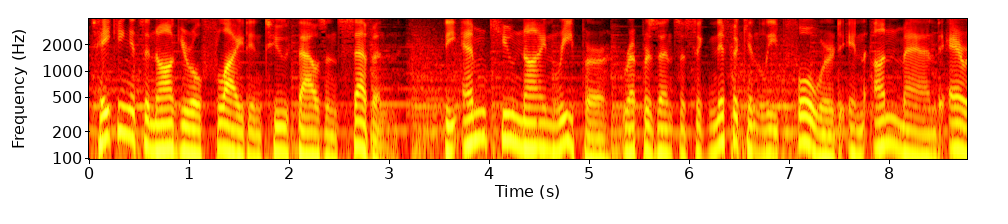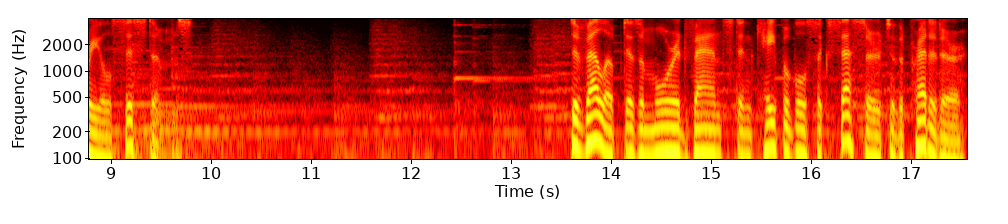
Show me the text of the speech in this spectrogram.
Taking its inaugural flight in 2007, the MQ-9 Reaper represents a significant leap forward in unmanned aerial systems. Developed as a more advanced and capable successor to the Predator,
